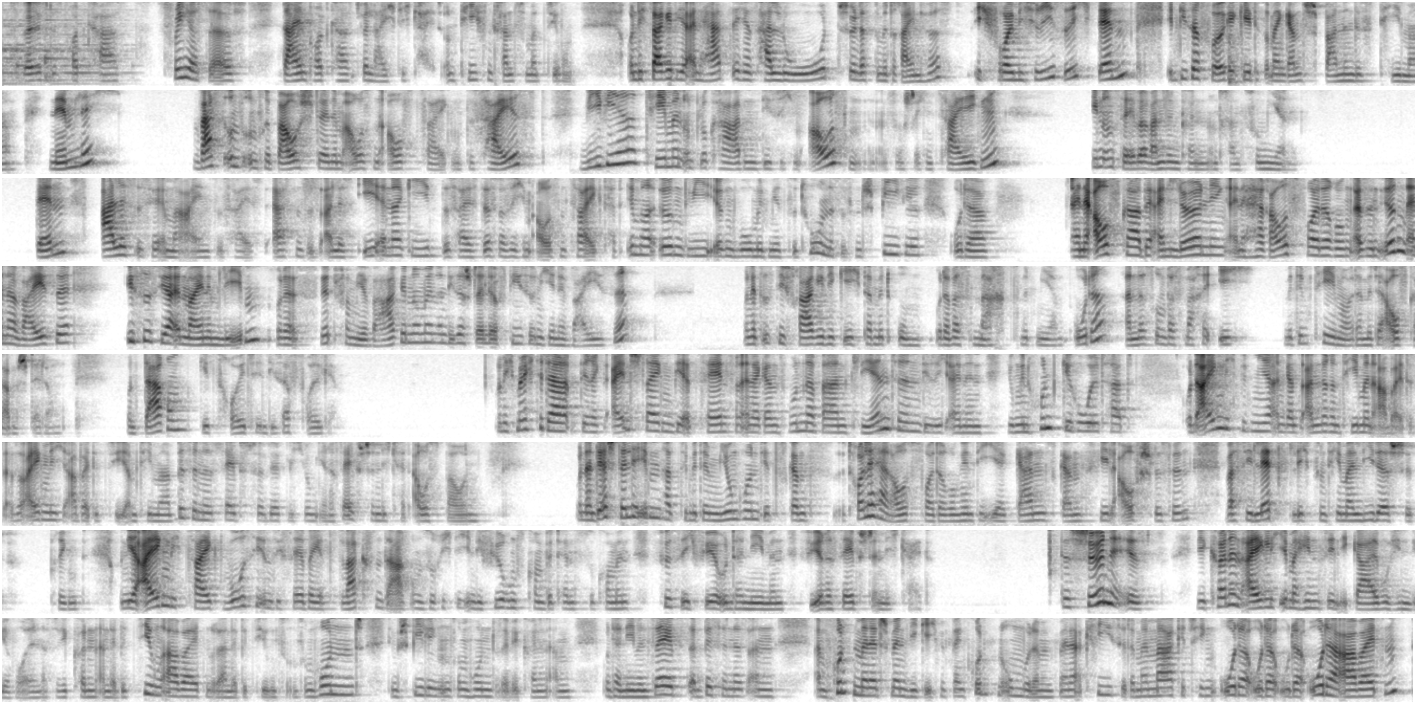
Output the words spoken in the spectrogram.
Folge 12 des Podcasts Free Yourself, dein Podcast für Leichtigkeit und tiefen Transformation. Und ich sage dir ein herzliches Hallo, schön, dass du mit reinhörst. Ich freue mich riesig, denn in dieser Folge geht es um ein ganz spannendes Thema, nämlich was uns unsere Baustellen im Außen aufzeigen. Das heißt, wie wir Themen und Blockaden, die sich im Außen in Anführungsstrichen zeigen, in uns selber wandeln können und transformieren. Denn alles ist ja immer eins. Das heißt, erstens ist alles E-Energie. Das heißt, das, was sich im Außen zeigt, hat immer irgendwie irgendwo mit mir zu tun. Das ist ein Spiegel oder eine Aufgabe, ein Learning, eine Herausforderung. Also in irgendeiner Weise ist es ja in meinem Leben oder es wird von mir wahrgenommen an dieser Stelle auf diese und jene Weise. Und jetzt ist die Frage, wie gehe ich damit um oder was macht es mit mir? Oder andersrum, was mache ich mit dem Thema oder mit der Aufgabenstellung? Und darum geht es heute in dieser Folge. Und ich möchte da direkt einsteigen. Wir erzählen von einer ganz wunderbaren Klientin, die sich einen jungen Hund geholt hat und eigentlich mit mir an ganz anderen Themen arbeitet. Also eigentlich arbeitet sie am Thema Business, Selbstverwirklichung, ihre Selbstständigkeit ausbauen. Und an der Stelle eben hat sie mit dem Junghund jetzt ganz tolle Herausforderungen, die ihr ganz, ganz viel aufschlüsseln, was sie letztlich zum Thema Leadership bringt und ihr eigentlich zeigt, wo sie in sich selber jetzt wachsen darf, um so richtig in die Führungskompetenz zu kommen, für sich, für ihr Unternehmen, für ihre Selbstständigkeit. Das Schöne ist, wir können eigentlich immer hinsehen, egal wohin wir wollen. Also wir können an der Beziehung arbeiten oder an der Beziehung zu unserem Hund, dem Spiegel in unserem Hund oder wir können am Unternehmen selbst, am Business, an, am Kundenmanagement, wie gehe ich mit meinen Kunden um oder mit meiner Akquise oder meinem Marketing oder, oder, oder, oder arbeiten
